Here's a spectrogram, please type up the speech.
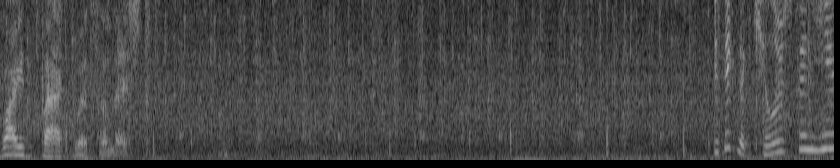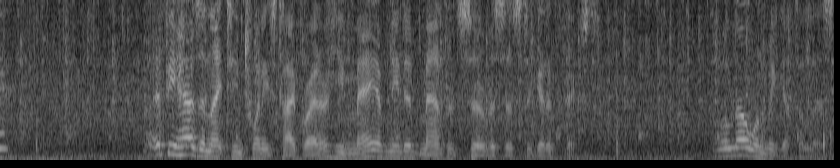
right back with the list. Think the killer's been here? If he has a 1920s typewriter, he may have needed Manfred's services to get it fixed. We'll know when we get the list.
